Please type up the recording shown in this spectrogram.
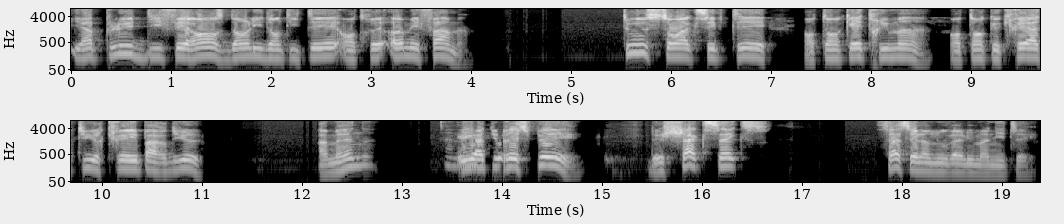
Il n'y a plus de différence dans l'identité entre hommes et femmes. Tous sont acceptés en tant qu'êtres humains, en tant que créatures créées par Dieu. Amen. Amen. il y a du respect de chaque sexe. Ça, c'est la nouvelle humanité.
